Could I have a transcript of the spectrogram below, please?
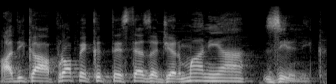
Adică aproape cât testează Germania zilnic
